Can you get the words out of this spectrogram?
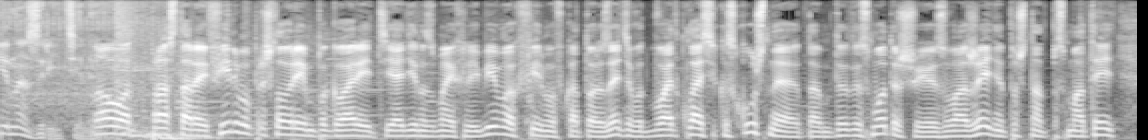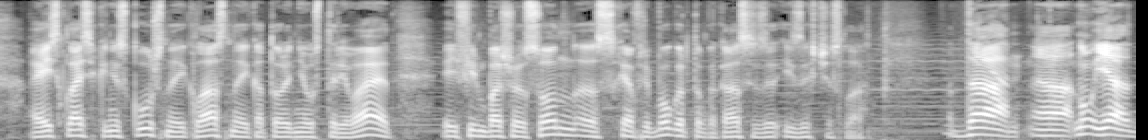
кинозрителя. Ну вот, про старые фильмы пришло время поговорить. И один из моих любимых фильмов, который, знаете, вот бывает классика скучная, там ты, ты смотришь ее из уважения, потому что надо посмотреть, а есть классика не скучная и классная, и которая не устаревает. И фильм «Большой сон» с Хэмфри Богартом как раз из, из их числа. Да, э, ну я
